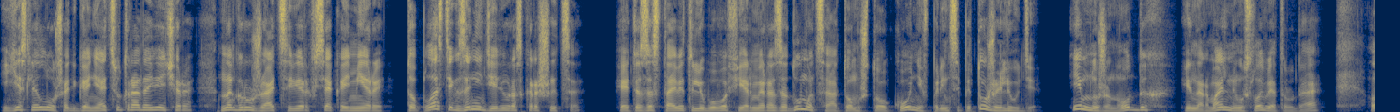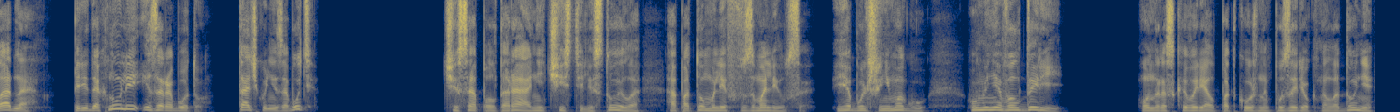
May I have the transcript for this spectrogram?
Если лошадь гонять с утра до вечера, нагружать сверх всякой меры, то пластик за неделю раскрошится. Это заставит любого фермера задуматься о том, что кони в принципе тоже люди. Им нужен отдых и нормальные условия труда. Ладно, передохнули и за работу. Тачку не забудь. Часа полтора они чистили стойло, а потом Лев взмолился. «Я больше не могу. У меня волдыри». Он расковырял подкожный пузырек на ладони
